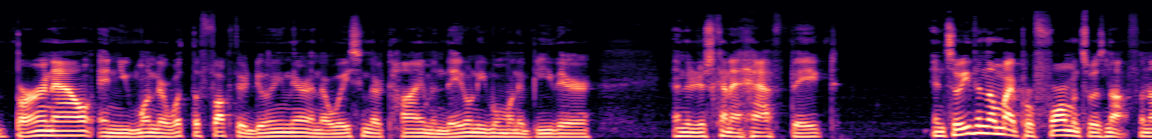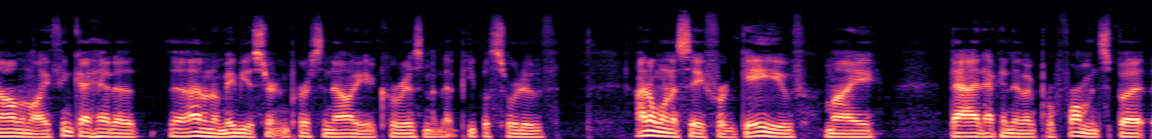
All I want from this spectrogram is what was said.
burnout, and you wonder what the fuck they're doing there, and they're wasting their time, and they don't even want to be there and they're just kind of half baked. And so, even though my performance was not phenomenal, I think I had a, I don't know, maybe a certain personality, a charisma that people sort of, I don't want to say forgave my bad academic performance, but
